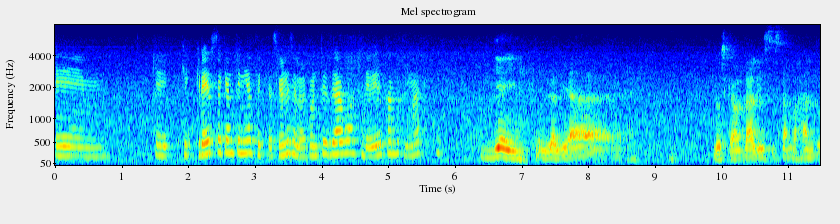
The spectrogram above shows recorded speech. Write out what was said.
Eh, ¿qué ¿Cree usted que han tenido afectaciones en las fuentes de agua debido al cambio climático? Bien, en realidad los caudales están bajando.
